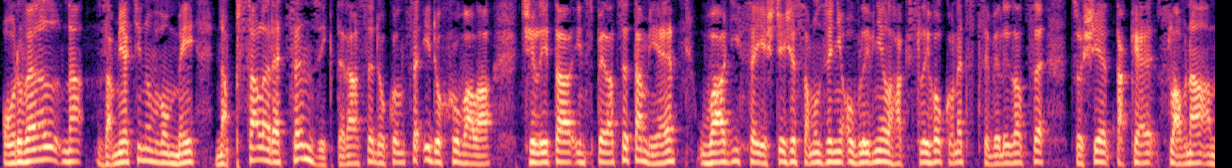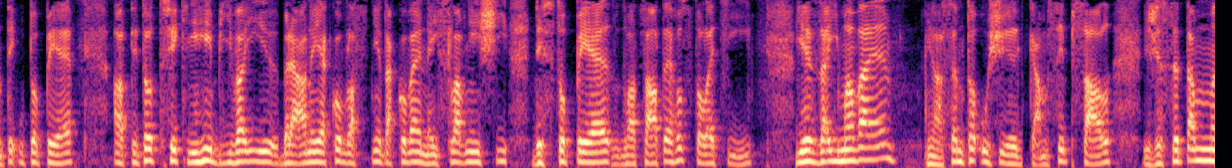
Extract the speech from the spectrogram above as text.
Orwell na Zamjatinovo My napsal recenzi, která se dokonce i dochovala, čili ta inspirace tam je. Uvádí se ještě, že samozřejmě ovlivnil Huxleyho konec civilizace, což je také slavná antiutopie. A tyto tři knihy bývají brány jako vlastně takové nejslavnější dystopie z 20. století. Je zajímavé, já jsem to už kam si psal, že se tam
